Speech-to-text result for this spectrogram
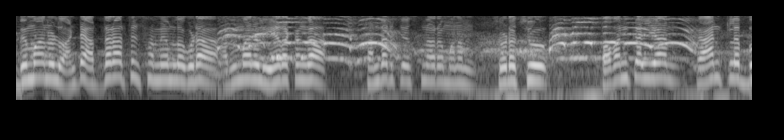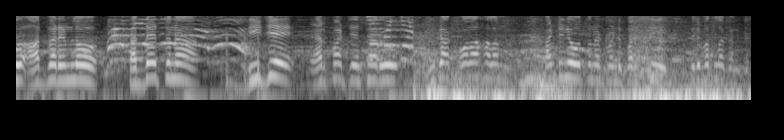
అభిమానులు అంటే అర్ధరాత్రి సమయంలో కూడా అభిమానులు ఏ రకంగా సందడి చేస్తున్నారో మనం చూడొచ్చు. పవన్ కళ్యాణ్ ఫ్యాన్ క్లబ్ ఆధ్వర్యంలో పెద్ద ఎత్తున డీజే ఏర్పాటు చేశారు. ఇంకా కోలాహలం కంటిన్యూ అవుతున్నటువంటి పరిస్థితి తిరుపతిలో కనిపిస్తుంది.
